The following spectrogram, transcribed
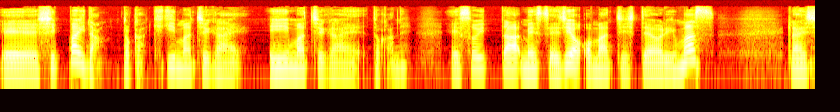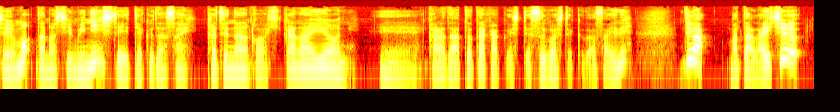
えー、失敗談とか聞き間違え言い間違えとかね、えー、そういったメッセージをお待ちしております。来週も楽しみにしていてください。風邪なんかをひかないように、えー、体温かくして過ごしてくださいね。ではまた来週。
